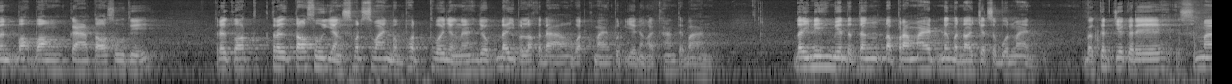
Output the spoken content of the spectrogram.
មិនបោះបង់ការតស៊ូទេ ត្រូវក៏ត្រូវតស៊ូយ៉ាងស្វិតស្វាញបំផុតធ្វើយ៉ាងណាយកដីប្រឡោះកដាលវត្តខ្មែរពុទ្ធយានឹងឲ្យខានតែបាន ដីនេះមានទទឹង15ម៉ែត្រនិងបណ្ដោយ74ម៉ែត្របើគិតជាការ៉េស្មើ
